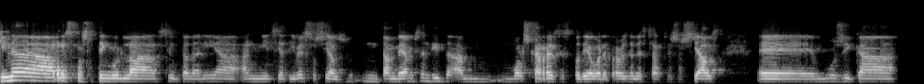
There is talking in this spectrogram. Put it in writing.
Quina resposta ha tingut la ciutadania en iniciatives socials? També hem sentit en molts carrers, es podia veure a través de les xarxes socials, eh, música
